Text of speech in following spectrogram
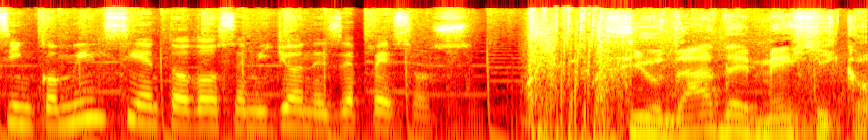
5.112 millones de pesos. Ciudad de México.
